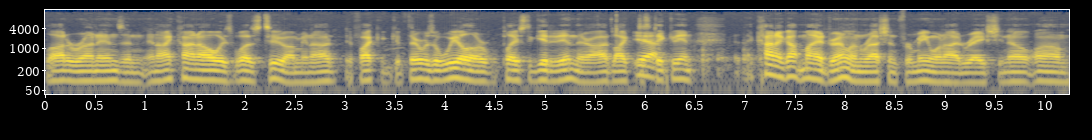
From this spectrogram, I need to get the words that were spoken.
lot of run-ins, and, and I kind of always was too. I mean, I if I could if there was a wheel or a place to get it in there, I'd like to Yeah. stick it in. That kind of got my adrenaline rushing for me when I'd race. You know, um,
